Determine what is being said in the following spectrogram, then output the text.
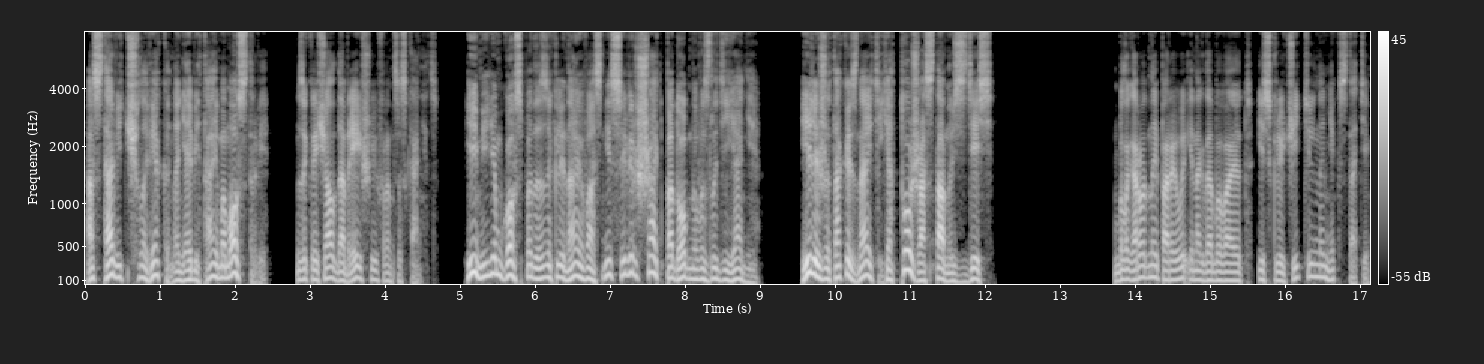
оставить человека на необитаемом острове! — закричал добрейший францисканец. Именем Господа заклинаю вас не совершать подобного злодеяния. Или же, так и знаете, я тоже останусь здесь. Благородные порывы иногда бывают исключительно не кстати,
